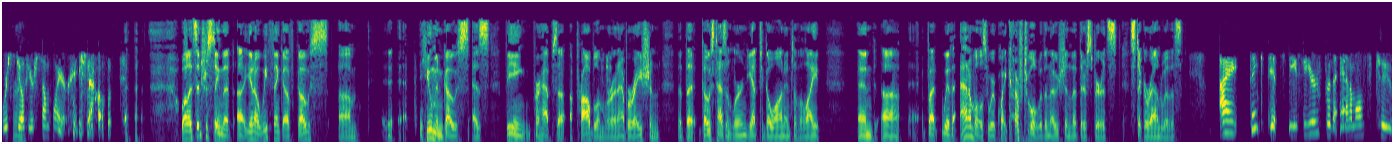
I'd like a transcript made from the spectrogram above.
we're still right. here somewhere you know well it's interesting that uh, you know we think of ghosts um human ghosts as being perhaps a, a problem or an aberration that the ghost hasn't learned yet to go on into the light. And, uh, but with animals, we're quite comfortable with the notion that their spirits stick around with us. I think it's easier for the animals to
